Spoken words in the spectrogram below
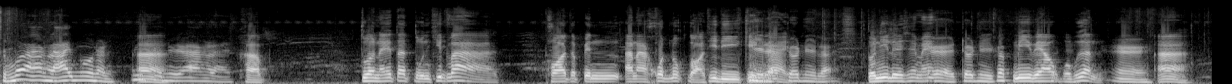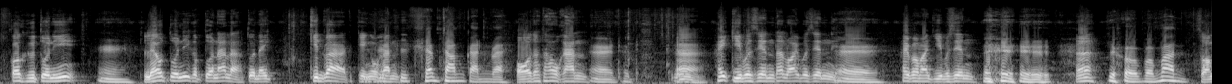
ถึงว่าอ้างหลายหมู่นั่นมีอ่าแต่นี่อ้างหลายครับ ตัวไหนตาตุนคิดว่า พอจะเป็นอนาคตนกต่อที่ดีเก่งนี่แหละได้ตัวนี้แหละตัวนี้เลยใช่ไหมเออตัวนี้ก็มีแววกว่าเพื่อน เออ อ่า ก็คือตัวนี้เออแล้วตัวนี้กับตัวนั้นล่ะ ตัวไหนคิดว่าเก่งกว่ากันที่แซมทำกันไปอ๋อเท่าเท่าๆกัน เออตัว อ่าให้กี่เปอร์เซ็นต์ถ้าร้อยเปอร์เซ็นต์นี่เออให้ประมาณกี่เปอร์เซ็นต์ฮะอยู่ประมาณสอง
